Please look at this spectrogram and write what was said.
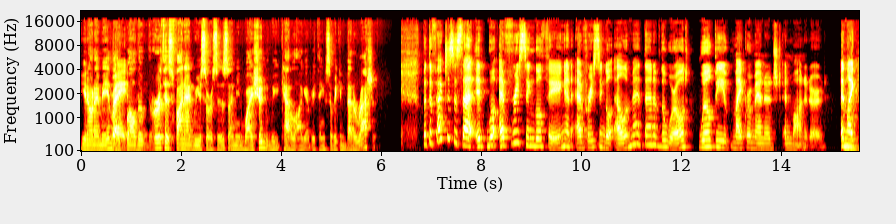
You know what I mean? Right. Like, well, the, the Earth has finite resources. I mean, why shouldn't we catalog everything so we can better ration? But the fact is, is that it will every single thing and every single element then of the world will be micromanaged and monitored. And like Mhm.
